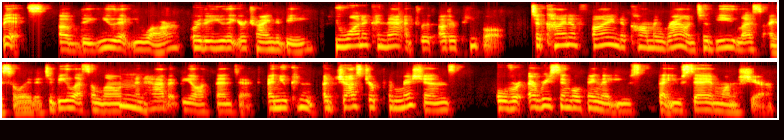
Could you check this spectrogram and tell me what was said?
bits of the you that you are or the you that you're trying to be. You want to connect with other people to kind of find a common ground to be less isolated to be less alone Hmm. and have it be authentic. And you can adjust your permissions over every single thing that you that you say and want to share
